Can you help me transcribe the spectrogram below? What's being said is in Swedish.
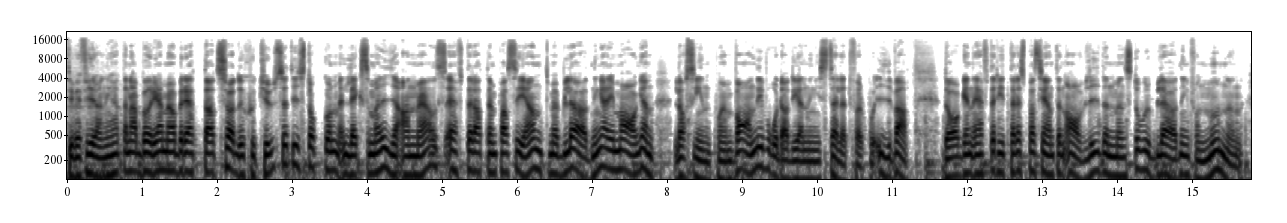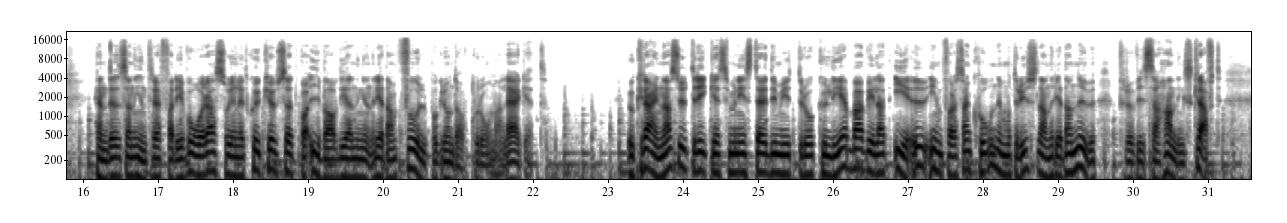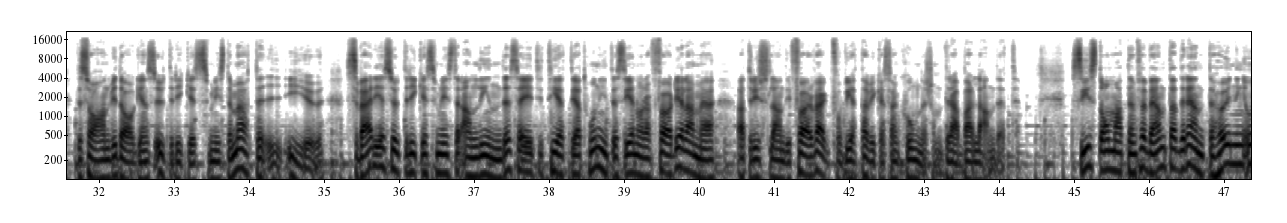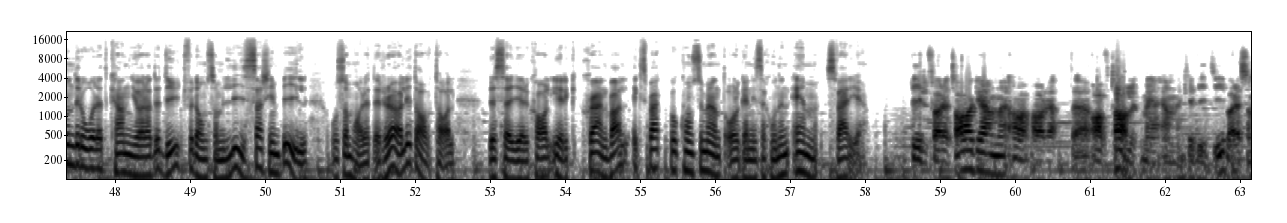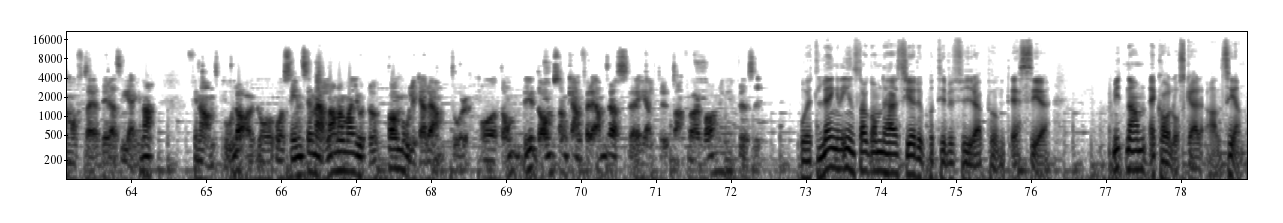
TV4-nyheterna börjar med att berätta att Södersjukhuset i Stockholm Lex Maria anmäls efter att en patient med blödningar i magen lades in på en vanlig vårdavdelning istället för på IVA. Dagen efter hittades patienten avliden med en stor blödning från munnen. Händelsen inträffade i våras och enligt sjukhuset var IVA-avdelningen redan full på grund av coronaläget. Ukrainas utrikesminister Dmytro Kuleba vill att EU inför sanktioner mot Ryssland redan nu för att visa handlingskraft. Det sa han vid dagens utrikesministermöte i EU. Sveriges utrikesminister Ann Linde säger till TT att hon inte ser några fördelar med att Ryssland i förväg får veta vilka sanktioner som drabbar landet. Sist om att en förväntad räntehöjning under året kan göra det dyrt för de som leasar sin bil och som har ett rörligt avtal. Det säger Karl-Erik Stjernvall, expert på konsumentorganisationen M Sverige. Bilföretagen har ett eh, avtal med en kreditgivare som ofta är deras egna finansbolag och, och sinsemellan har man gjort upp om olika räntor och de, det är de som kan förändras eh, helt utan förvarning i princip. Och ett längre inslag om det här ser du på tv4.se. Mitt namn är Carl-Oskar Alsen.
